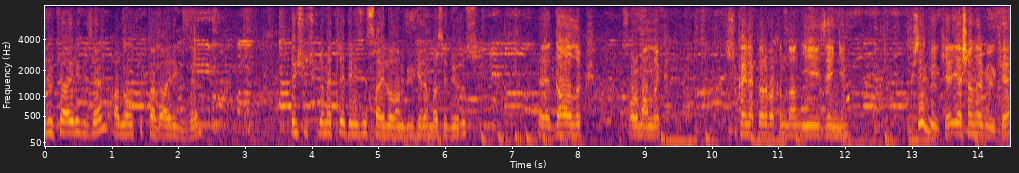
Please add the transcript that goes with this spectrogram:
Her ülke ayrı güzel. Arnavutluk tabi ayrı güzel. 500 kilometre denizin sahili olan bir ülkeden bahsediyoruz. Ee, dağlık, ormanlık, su kaynakları bakımından iyi, zengin. Güzel bir ülke, yaşanır bir ülke.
